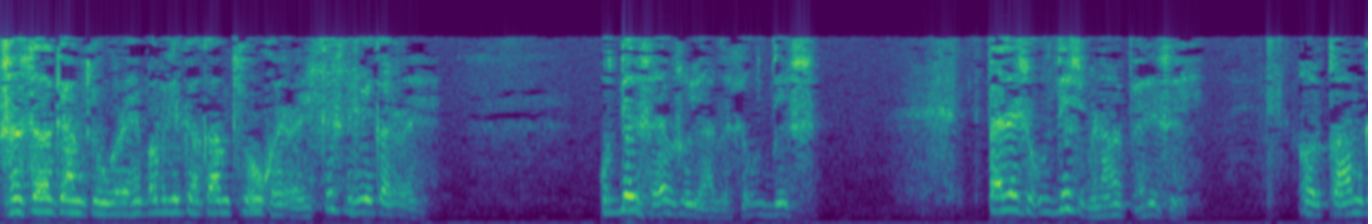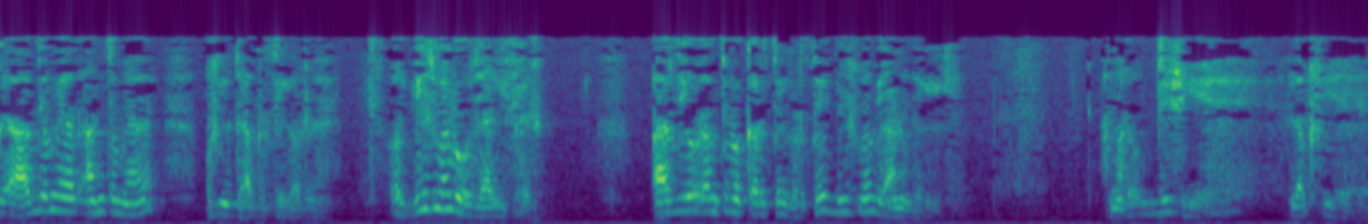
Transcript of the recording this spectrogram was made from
संस्था का काम क्यों कर रहे हैं? पब्लिक का काम क्यों कर रहे हैं? किस लिए कर रहे हैं? उद्देश्य है, उसको याद रखे, उद्देश्य। पहले से उद्देश्य बनाओ, पहले से। ही और काम के आद्य में और अंत में उसकी जागृति कर रहे हैं और बीच में भी हो जाएगी फिर। आदि और अंत में करते करते बीच में भी आने लगेगी। हमारा उद्देश्य ये है, लक्ष्य ये है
